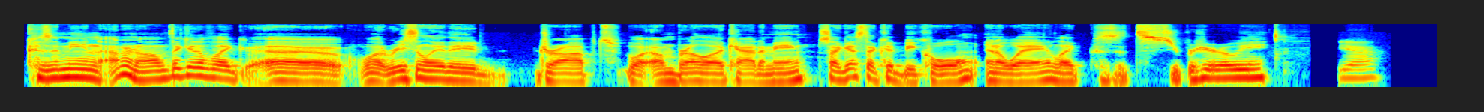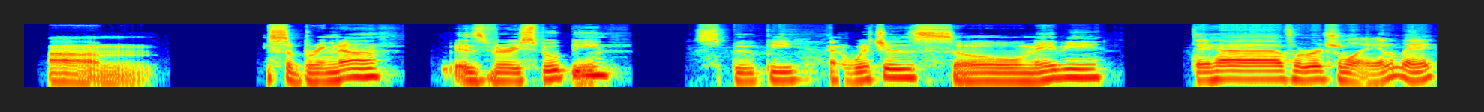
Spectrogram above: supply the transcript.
Because I mean, I don't know. I'm thinking of like uh, what recently they dropped what Umbrella Academy, so I guess that could be cool in a way, like because it's superhero-y. Yeah, Um, Sabrina is very spoopy Spoopy. and witches, so maybe They have original anime.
